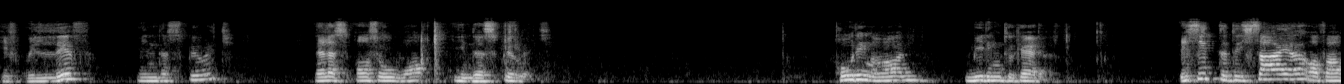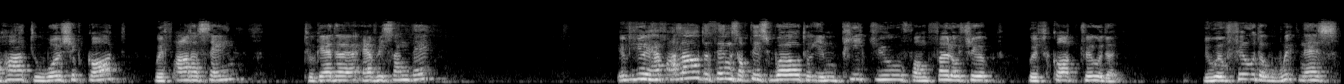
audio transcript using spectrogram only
If we live in the spirit let us also walk in the spirit. Holding on meeting together. Is it the desire of our heart to worship God with other saints together every Sunday if you have allowed the things of this world to impede you from fellowship with God's children you will feel the weakness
